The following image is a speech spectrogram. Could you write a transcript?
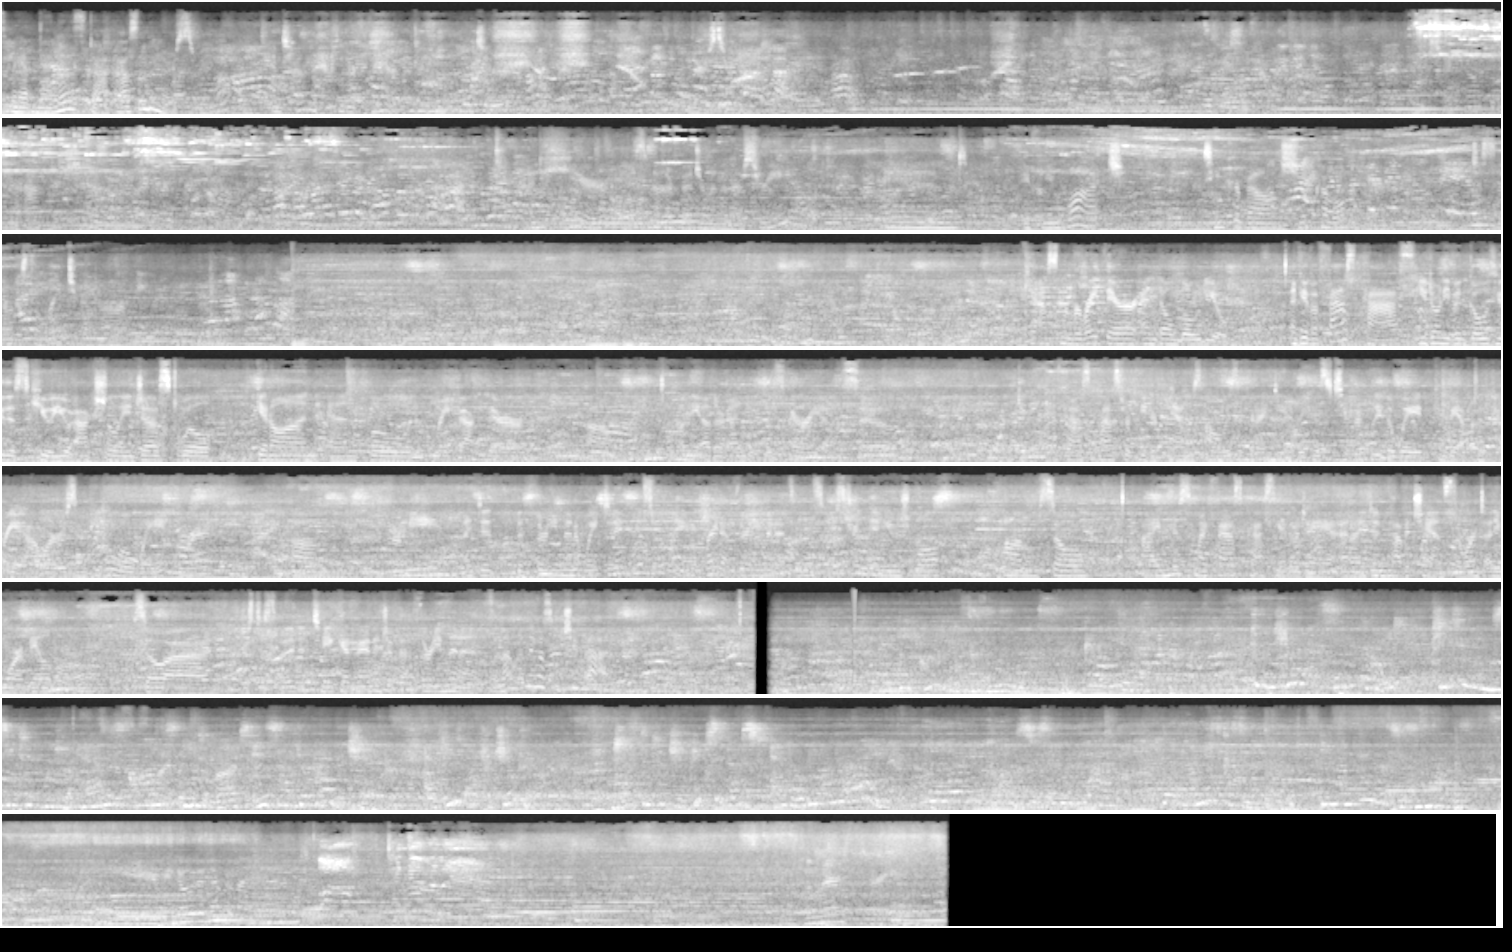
We have Nana's doghouse in the nursery, and have Peter Pan coming into the nursery. Nursery. And if you watch, Tinkerbell, she'll come over here. Just notice the light turned on. Cast member right there, and they'll load you. If you have a fast pass, you don't even go through this queue. You actually just will get on and load right back there um, other end of this area. So getting a fast pass for Peter Pan is always a good idea because typically the wait can be up to three hours and people will wait for it. Um, for me, I did the 30 minute wait today. It was really right at 30 minutes and that's extremely unusual. Um, so I missed my fast pass the other day and I didn't have a chance. There weren't any more available. So I just decided to take advantage of that 30 minutes and that really wasn't too bad. Inside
